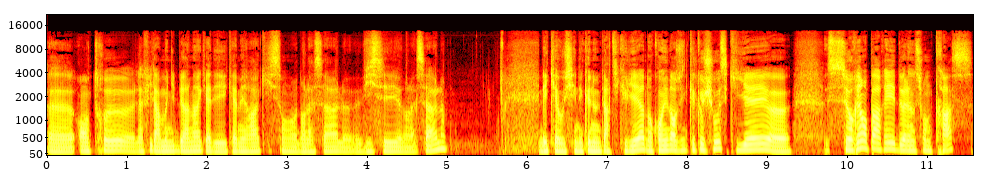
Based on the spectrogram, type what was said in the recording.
entre la Philharmonie de Berlin qui a des caméras qui sont dans la salle, vissées dans la salle, mais qui a aussi une économie particulière. Donc on est dans une quelque chose qui est euh, se réemparer de la notion de trace,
